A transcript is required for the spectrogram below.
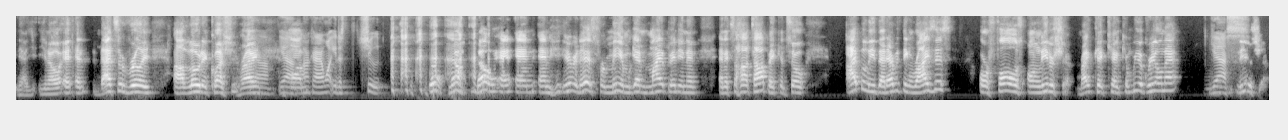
yeah, you know, and, and that's a really uh, loaded question, right? Yeah, yeah. Um, okay, I want you to shoot. yeah, no, no, and and and here it is for me. And again, my opinion, and and it's a hot topic, and so I believe that everything rises or falls on leadership, right? Can, can, can we agree on that? Yes. Leadership,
